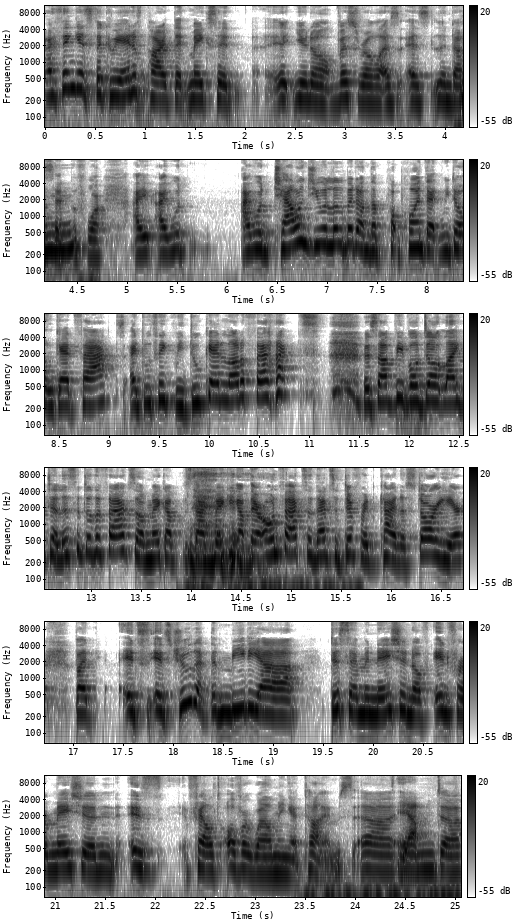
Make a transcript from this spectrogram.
i think it's the creative part that makes it you know visceral as as linda mm -hmm. said mm-hmm. before i i would I would challenge you a little bit on the point that we don't get facts. I do think we do get a lot of facts. Some people don't like to listen to the facts or make up start making up their own facts, and that's a different kind of story here. But it's it's true that the media dissemination of information is felt overwhelming at times. Uh, yeah. And uh,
